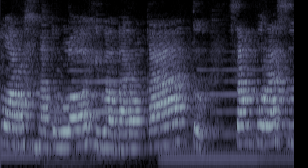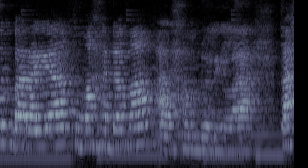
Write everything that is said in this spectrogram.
warahmatullahi wabarakatuh. Sampurasun baraya kumaha damang Alhamdulillah. Tah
